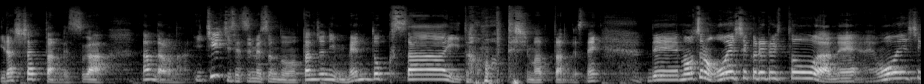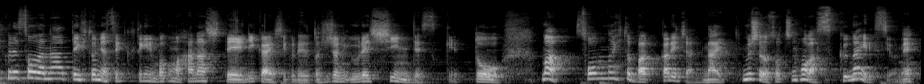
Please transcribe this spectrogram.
いらっしゃったんですが、なんだろうな、いちいち説明すると単純にめんどくさいと思ってしまったんですね。で、もちろん応援してくれる人はね、応援してくれそうだなっていう人には積極的に僕も話して理解してくれると非常に嬉しいんですけど、まあ、そんな人ばっかりじゃない。むしろそっちの方が少ないですよね。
